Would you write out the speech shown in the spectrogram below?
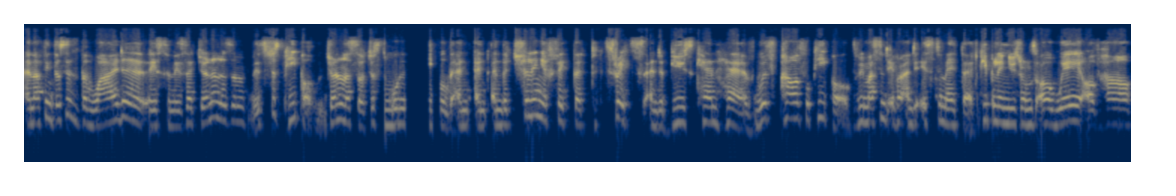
And I think this is the wider lesson is that journalism, it's just people. Journalists are just mm. ordinary people and, and, and the chilling effect that threats and abuse can have with powerful people. We mustn't ever underestimate that. People in newsrooms are aware of how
